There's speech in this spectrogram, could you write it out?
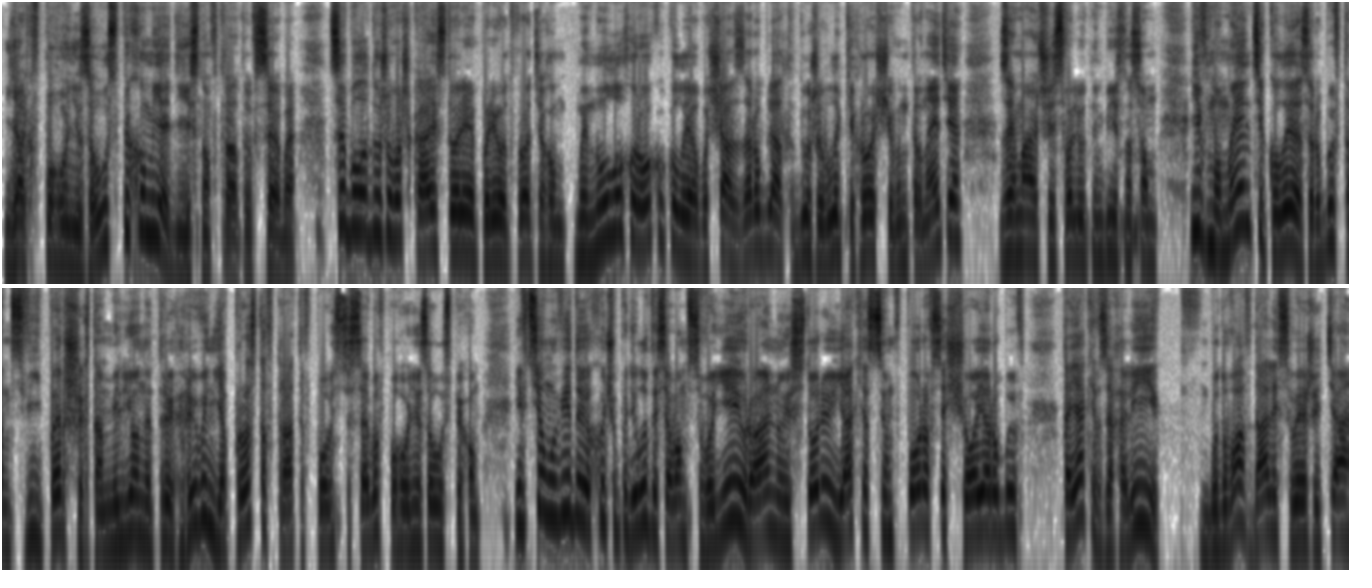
Як в погоні за успіхом я дійсно втратив себе. Це була дуже важка історія. Період протягом минулого року, коли я почав заробляти дуже великі гроші в інтернеті, займаючись валютним бізнесом. І в моменті, коли я заробив там свій перших там мільйони три гривень, я просто втратив повністю себе в погоні за успіхом. І в цьому відео я хочу поділитися вам своєю реальною історією, як я з цим впорався, що я робив, та як я взагалі. Будував далі своє життя,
